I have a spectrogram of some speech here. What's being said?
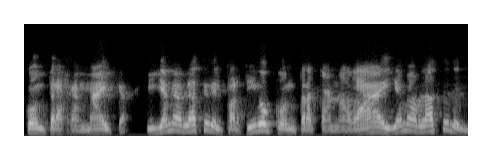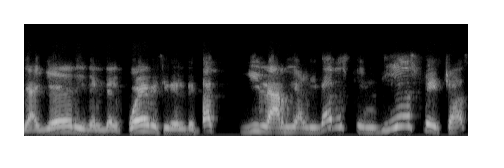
contra Jamaica, y ya me hablaste del partido contra Canadá, y ya me hablaste del de ayer y del del jueves y del de tal. Y la realidad es que en 10 fechas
